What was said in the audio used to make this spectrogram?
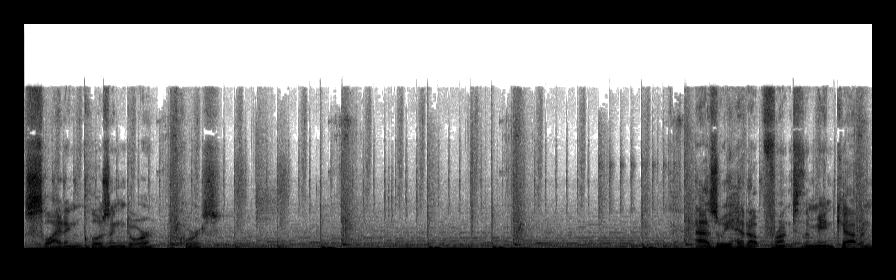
sliding closing door, of course. As we head up front to the main cabin,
